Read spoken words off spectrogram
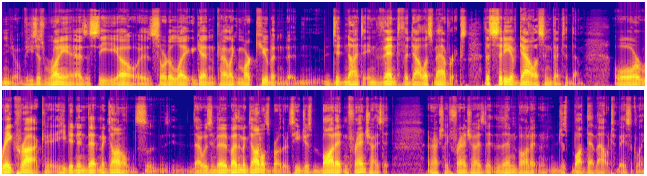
you know he's just running it as a CEO. Is sort of like again, kind of like Mark Cuban did not invent the Dallas Mavericks. The city of Dallas invented them. Or Ray Kroc, he didn't invent McDonald's. That was invented by the McDonald's brothers. He just bought it and franchised it, or actually franchised it, then bought it, and just bought them out basically,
